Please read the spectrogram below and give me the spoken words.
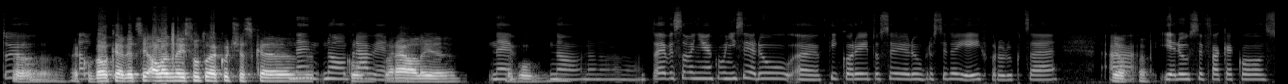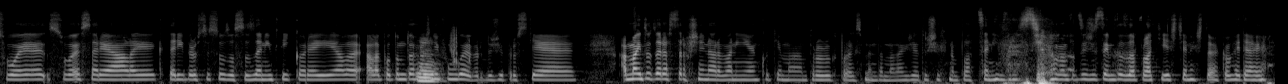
to jo, uh, jako ale... velké věci, ale nejsou to jako české ne, no, jako právě, reálie. Ne, nebo... no, no, no, no, no. To je vysloveně jako oni si jedou, eh, v té Koreji to si jedou prostě to je jejich produkce a jo, jedou si fakt jako svoje, svoje seriály, které prostě jsou zasazený v té Koreji, ale, ale potom to hrozně hmm. funguje, protože prostě a mají to teda strašně narvaný jako těma produkt placementama, takže je to všechno placený prostě. Mám pocit, že se jim to zaplatí ještě, než to jako vydají.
